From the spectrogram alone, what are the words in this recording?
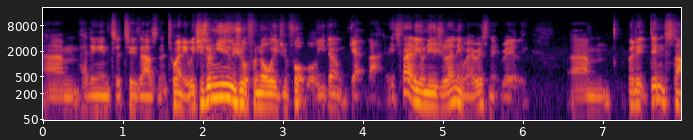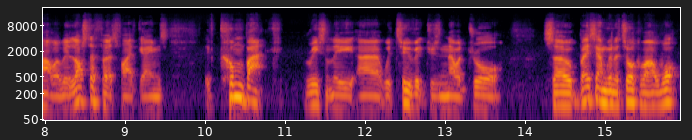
um, heading into 2020, which is unusual for Norwegian football. You don't get that. It's fairly unusual anywhere, isn't it, really? Um, but it didn't start well. We lost our first five games. They've come back recently uh, with two victories and now a draw. So basically, I'm going to talk about what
